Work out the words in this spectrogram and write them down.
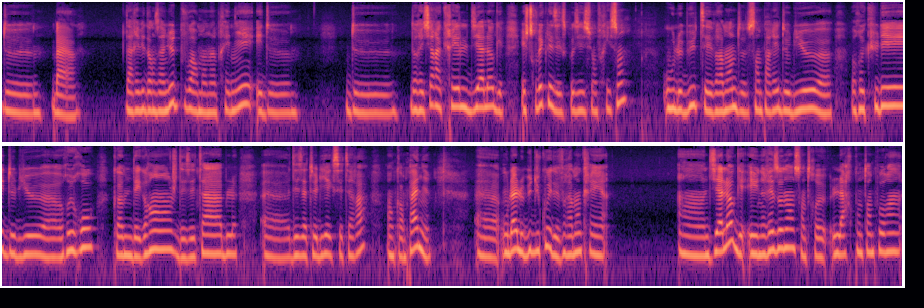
de, bah, d'arriver dans un lieu, de pouvoir m'en imprégner et de, de, de réussir à créer le dialogue. Et je trouvais que les expositions frissons, où le but est vraiment de s'emparer de lieux euh, reculés, de lieux euh, ruraux, comme des granges, des étables, euh, des ateliers, etc., en campagne, où là, le but du coup est de vraiment créer un dialogue et une résonance entre l'art contemporain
